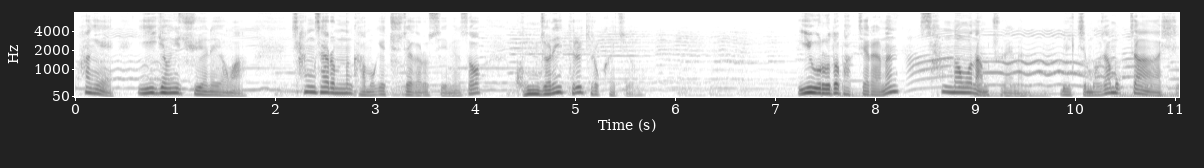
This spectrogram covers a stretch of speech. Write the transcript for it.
황해 이경희 주연의 영화 창살 없는 감옥의 주제가로 쓰이면서 공전의 히트를 기록하지요. 이후로도 박재라는 산 너머 남촌에는 밀짚모자 목장 아가씨,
